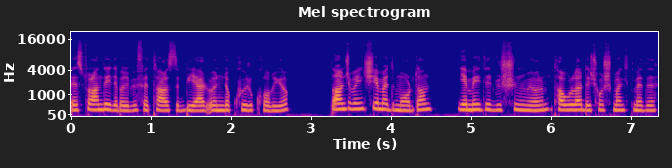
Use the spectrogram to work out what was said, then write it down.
Restoran değil de böyle büfe tarzı bir yer. Önünde kuyruk oluyor. Daha önce ben hiç yemedim oradan. Yemeği de düşünmüyorum. Tavırları da hiç hoşuma gitmedi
